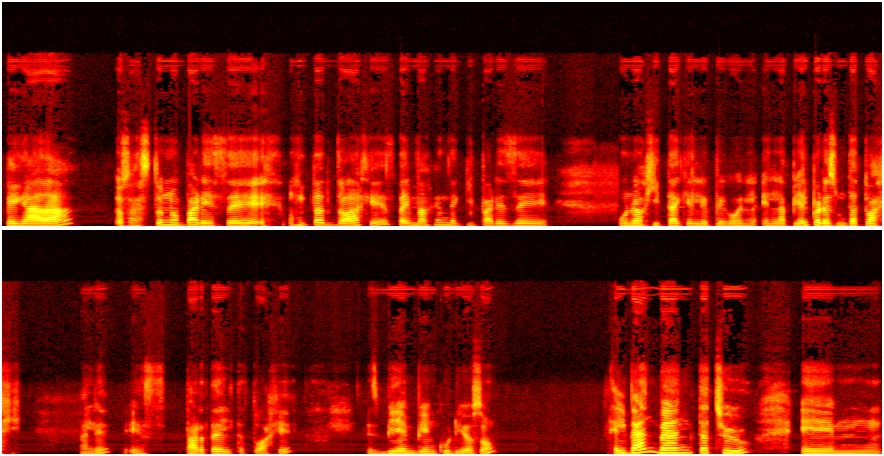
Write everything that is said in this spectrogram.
pegada. O sea, esto no parece un tatuaje, esta imagen de aquí parece una hojita que le pegó en, la piel, pero es un tatuaje, ¿vale? Es parte del tatuaje. Es bien, bien curioso. El Bang Bang Tattoo em,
